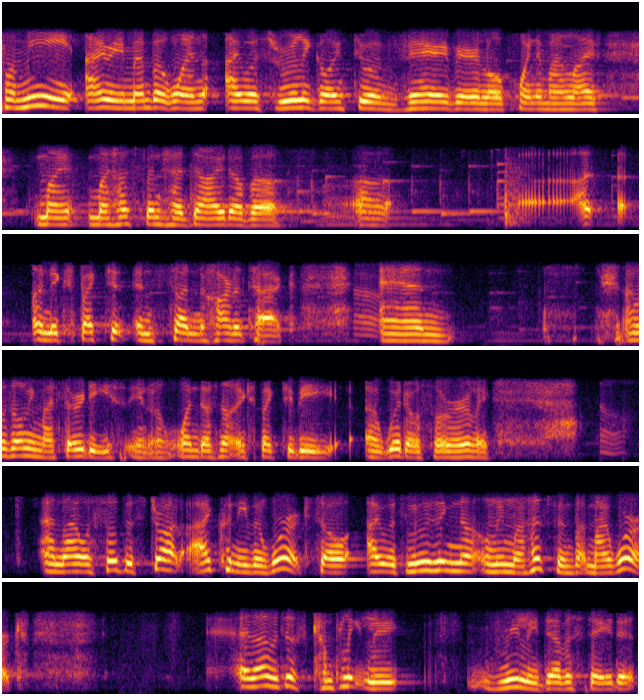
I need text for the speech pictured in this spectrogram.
for me, I remember when I was really going through a very, very low point in my life. My my husband had died of a, a, a, a unexpected and sudden heart attack, oh. and I was only in my 30s. You know, one does not expect to be a widow so early. And I was so distraught I couldn't even work. So I was losing not only my husband but my work, and I was just completely, really devastated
